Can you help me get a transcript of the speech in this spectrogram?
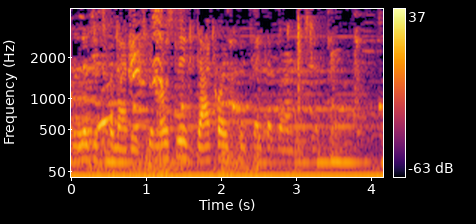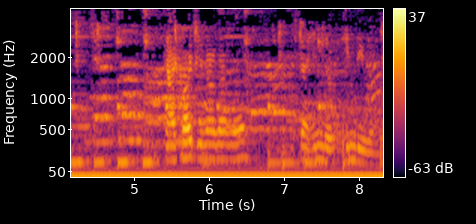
religious fanatics, but mostly it's dacoits who take advantage. of Dacoit, you know that word? It's a Hindu, Hindi word.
